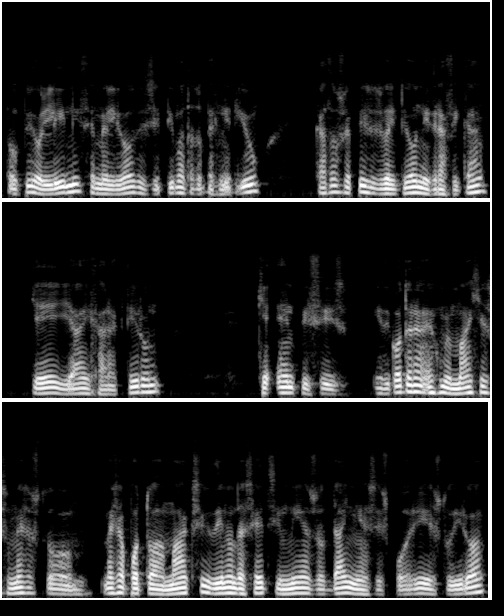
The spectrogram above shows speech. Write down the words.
το οποίο λύνει θεμελιώδη ζητήματα του παιχνιδιού, καθώς επίσης βελτιώνει γραφικά και AI χαρακτήρων και NPCs. Ειδικότερα έχουμε μάχες μέσα, στο, μέσα από το αμάξι, δίνοντας έτσι μία ζωντάνια στις πορείες του ήρωα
